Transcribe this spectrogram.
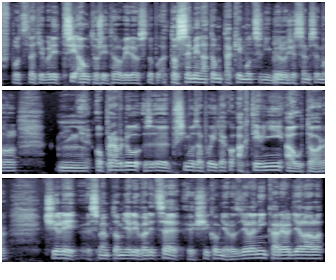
v podstatě byli tři autoři toho videostopu a to se mi na tom taky moc líbilo, hmm. že jsem se mohl opravdu přímo zapojit jako aktivní autor, čili jsme to měli velice šikovně rozdělený. Karel dělal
